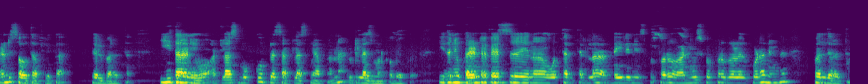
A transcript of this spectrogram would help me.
ಅಂಡ್ ಸೌತ್ ಆಫ್ರಿಕಾ. ಎಲ್ಲಿ ಬರುತ್ತೆ? ಈ ತರ ನೀವು atlas book plus atlas map ಅನ್ನ ಯುಟಿಲೈಸ್ ಮಾಡ್ಕೋಬೇಕು. ಇದು ನೀವು ಕರೆಂಟ್ ಅಫೇರ್ಸ್ ಏನೋ ಓದ್ತಾ ಇರ್ತಿರಲ್ಲ ಡೈಲಿ ನ್ಯೂಸ್ ಪೇಪರ್ ಆ ನ್ಯೂಸ್ ಪೇಪರ್ಗಳಲ್ಲಿ ಕೂಡ ನಿಮ್ಗೆ ಬಂದಿರುತ್ತೆ.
